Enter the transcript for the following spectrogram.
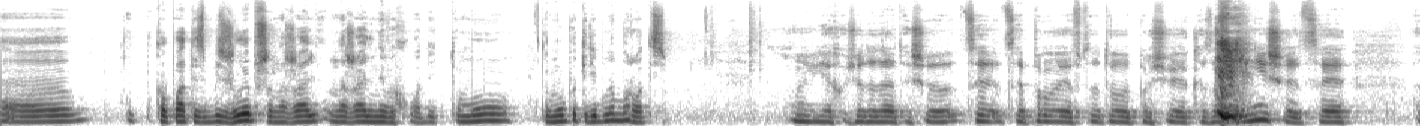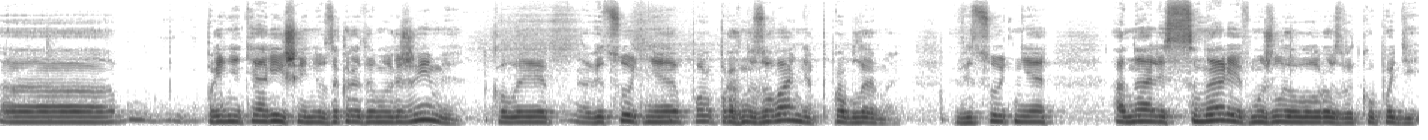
е, копатись більш глибше, на жаль, на жаль, не виходить. Тому, тому потрібно боротися. Ну, я хочу додати, що це, це прояв того, про що я казав раніше, це е, прийняття рішень в закритому режимі, коли відсутнє прогнозування проблеми, відсутнє аналіз сценаріїв можливого розвитку подій,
